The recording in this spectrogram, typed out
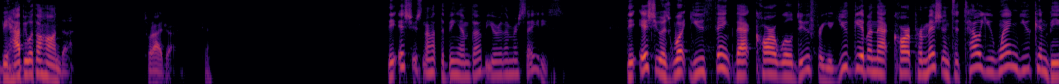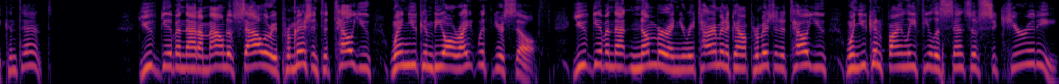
be happy with a Honda. That's what I drive. Okay. The issue is not the BMW or the Mercedes. The issue is what you think that car will do for you. You've given that car permission to tell you when you can be content. You've given that amount of salary permission to tell you when you can be all right with yourself. You've given that number in your retirement account permission to tell you when you can finally feel a sense of security.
